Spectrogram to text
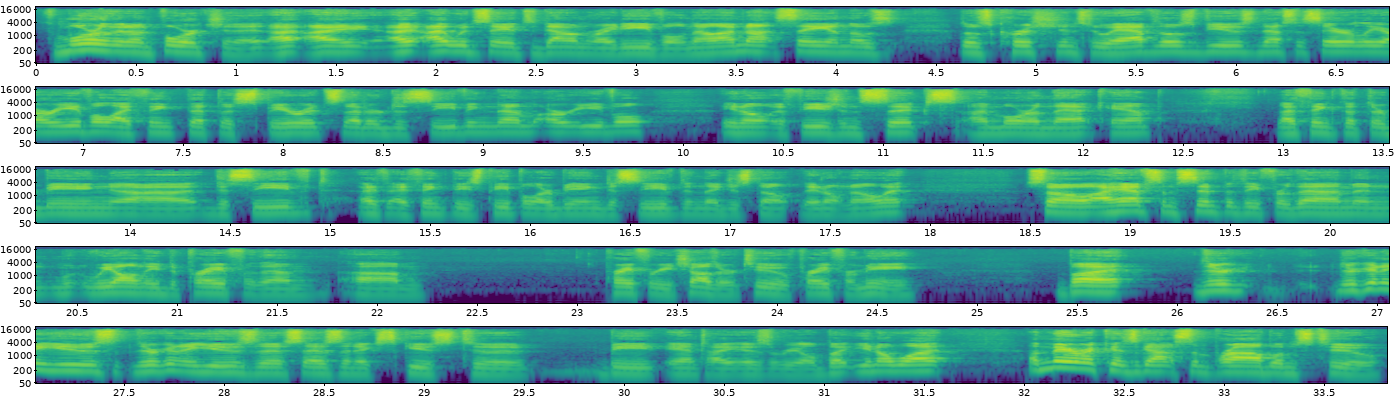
It's more than unfortunate. I, I, I would say it's downright evil. Now I'm not saying those those Christians who have those views necessarily are evil. I think that the spirits that are deceiving them are evil. You know, Ephesians six. I'm more in that camp. I think that they're being uh, deceived. I, th- I, think these people are being deceived and they just don't they don't know it. So I have some sympathy for them, and we all need to pray for them. Um, pray for each other too. Pray for me. But they're they're going to use they're to use this as an excuse to be anti-Israel. But you know what? America's got some problems too.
